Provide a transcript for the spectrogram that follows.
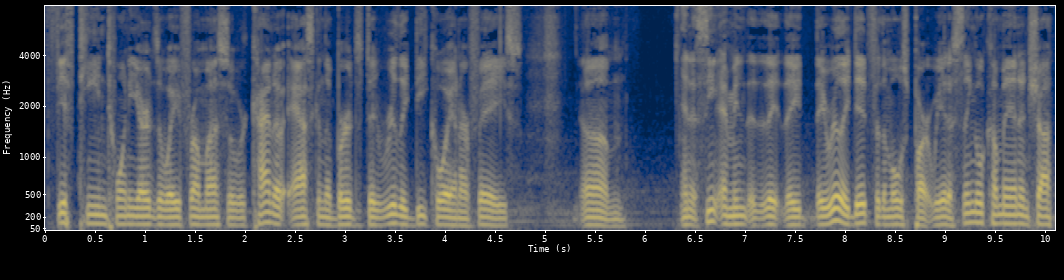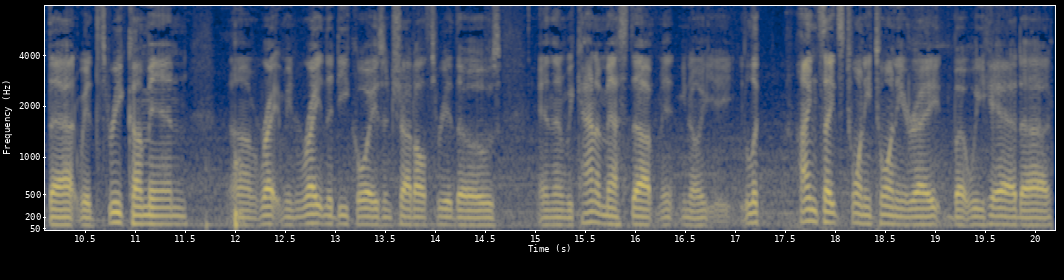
15, 20 yards away from us, so we're kind of asking the birds to really decoy in our face. Um, and it seemed, I mean, they, they, they really did for the most part. We had a single come in and shot that. We had three come in, uh, right, I mean, right in the decoys and shot all three of those. And then we kind of messed up. It, you know, you look, hindsight's twenty twenty, right? But we had uh,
